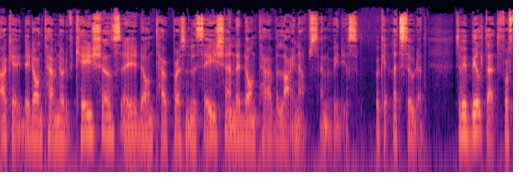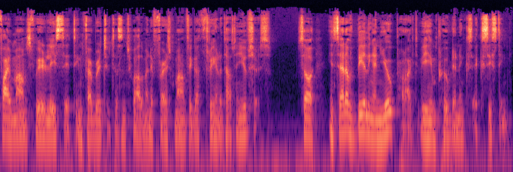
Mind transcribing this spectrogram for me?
okay, they don't have notifications, they don't have personalization, they don't have lineups and videos. Okay, let's do that. So we built that for five months. We released it in February 2012, and the first month we got 300,000 users. So instead of building a new product, we improved an ex- existing.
